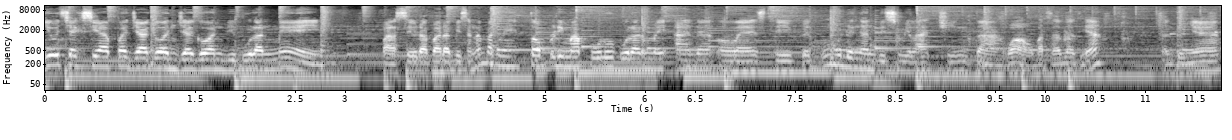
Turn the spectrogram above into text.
Yuk cek siapa jagoan-jagoan di bulan Mei. Pasti udah pada bisa nampak nih Top 50 bulan Mei ada Lesti Ungu dengan Bismillah Cinta. Wow persahabat ya. Tentunya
